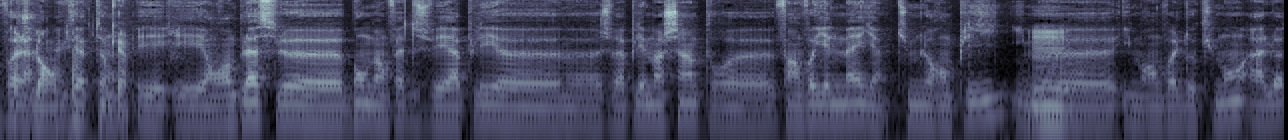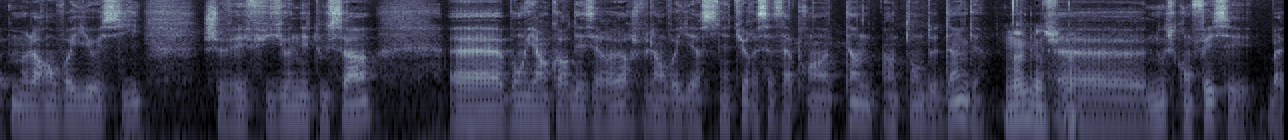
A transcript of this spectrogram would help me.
voilà, tu exactement et, et, on remplace le euh, bon ben en fait je vais appeler euh, je vais appeler machin pour enfin envoyer le mail tu me le remplis il, me, hmm. il me renvoie le document à l'autre me l'a renvoyé aussi je vais fusionner tout ça bon, il y a encore des erreurs, je vais l'envoyer à signature et ça, ça prend un, temps, un temps de dingue. bien sûr. nous, ce qu'on fait, c'est bah,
